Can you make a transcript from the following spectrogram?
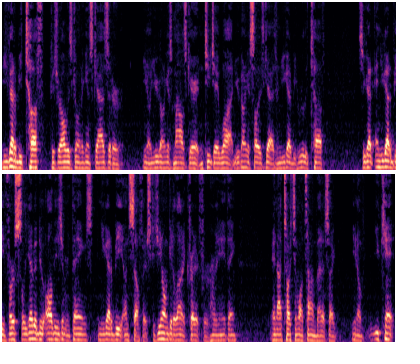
You got to be tough because you're always going against guys that are you know, you're going against Myles Garrett and T.J. Watt. You're going against all these guys, and you got to be really tough. So you got and you got to be versatile. You got to do all these different things, and you got to be unselfish because you don't get a lot of credit for hardly anything. And I talk to him all the time about it. It's like you know, you can't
